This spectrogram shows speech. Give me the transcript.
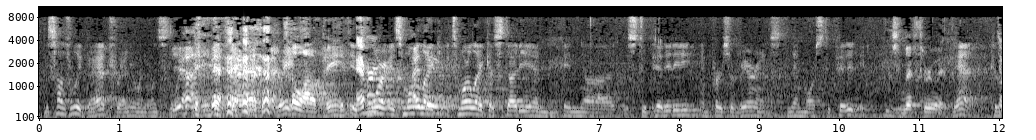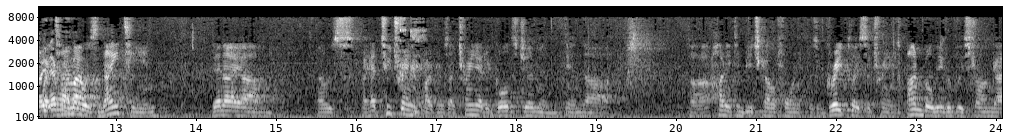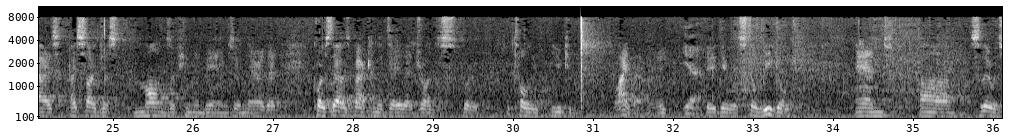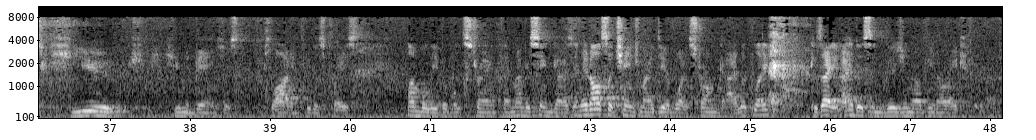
It sounds really bad for anyone who wants to. Like, Yeah. get into that weight. It's a lot of pain. It- it's Ever- more. It's more I like think- it's more like a study in in uh, stupidity and perseverance, and then more stupidity. Just live through it. Yeah, because by the time everyone- I was 19, then I um, I was I had two training partners. I trained at a Gold's Gym in in uh, uh, Huntington Beach, California. It was a great place to train. Unbelievably strong guys. I saw just mountains of human beings in there. That, of course, that was back in the day that drugs were totally you could buy that. They, Yeah. they, they were still legal, and um, so there was huge human beings just plodding through this place. Unbelievable strength. I remember seeing guys, and it also changed my idea of what a strong guy looked like, because I, I had this envision of you know like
